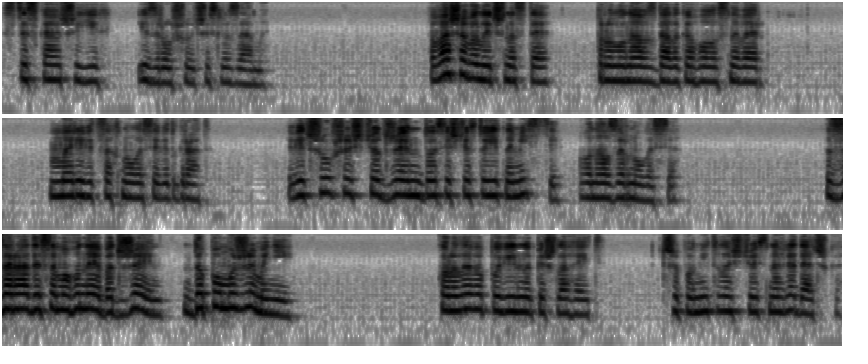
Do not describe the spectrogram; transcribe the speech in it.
стискаючи їх і зрошуючи сльозами. Ваша величносте, пролунав здалека голос Невер. Мері відсахнулася від град. Відчувши, що Джейн досі ще стоїть на місці, вона озирнулася. Заради самого неба, Джейн, допоможи мені. Королева повільно пішла геть. Чи помітила щось наглядачка?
